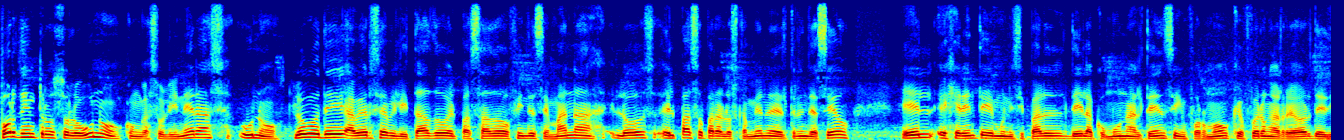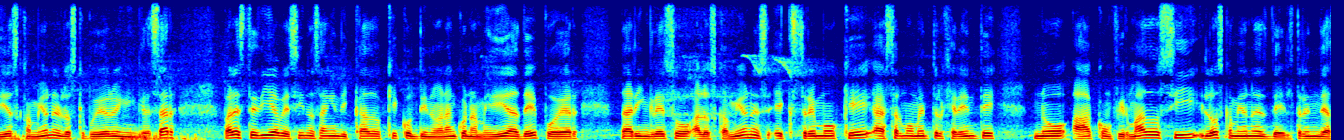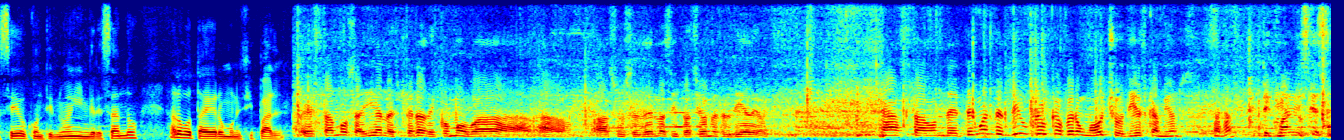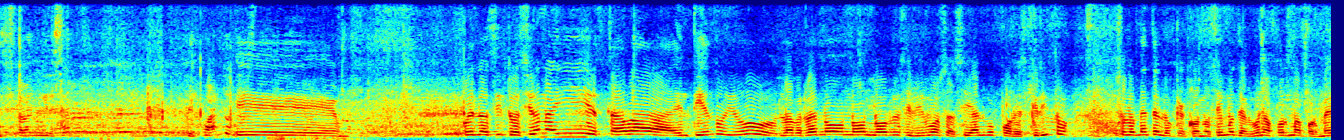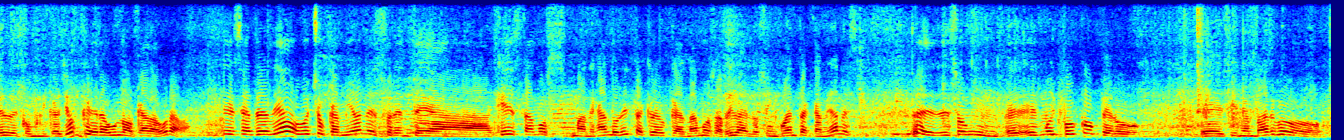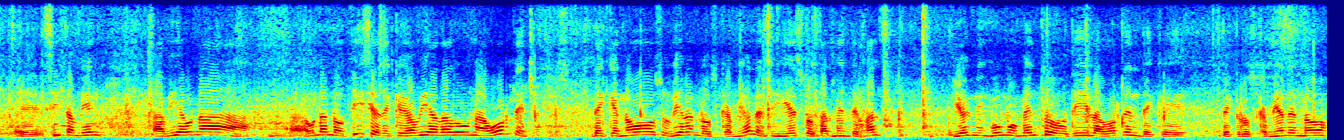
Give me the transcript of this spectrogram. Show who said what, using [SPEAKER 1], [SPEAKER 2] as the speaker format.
[SPEAKER 1] Por dentro solo uno, con gasolineras uno. Luego de haberse habilitado el pasado fin de semana el paso para los camiones del tren de aseo, el gerente municipal de la comuna altense informó que fueron alrededor de 10 camiones los que pudieron ingresar. Para este día vecinos han indicado que continuarán con la medida de poder dar ingreso a los camiones, extremo que hasta el momento el gerente no ha confirmado si los camiones del tren de aseo continúan ingresando al botadero municipal.
[SPEAKER 2] Estamos ahí a la espera de cómo va a, a suceder las situaciones el día de hoy. Hasta donde tengo entendido, creo que fueron 8 o 10 camiones.
[SPEAKER 3] Ajá. ¿De cuántos que se estaban ingresando? ¿De cuántos?
[SPEAKER 2] Eh, pues la situación ahí estaba, entiendo yo, la verdad no, no, no recibimos así algo por escrito, solamente lo que conocimos de alguna forma por medio de comunicación, que era uno a cada hora. Es en realidad ocho camiones frente a qué estamos manejando ahorita, creo que andamos arriba de los 50 camiones. Entonces es, un, es muy poco, pero eh, sin embargo, eh, sí también había una, una noticia de que yo había dado una orden de que no subieran los camiones y es totalmente falso. Yo en ningún momento di la orden de que, de que los camiones no,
